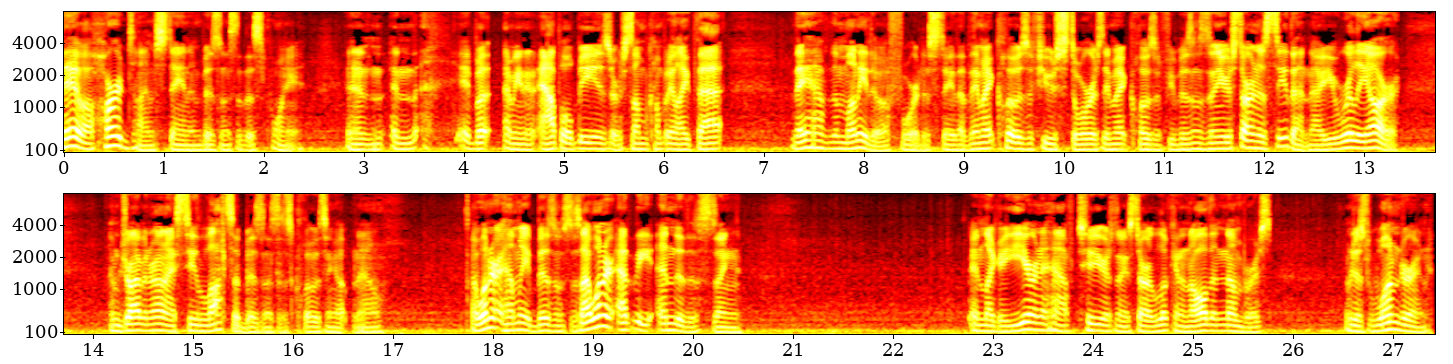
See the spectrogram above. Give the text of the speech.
they have a hard time staying in business at this point. And and eh, but I mean, an Applebee's or some company like that, they have the money to afford to stay that. They might close a few stores, they might close a few businesses, and you're starting to see that now. You really are. I'm driving around, I see lots of businesses closing up now I wonder how many businesses. I wonder at the end of this thing, in like a year and a half, two years, when I start looking at all the numbers, I'm just wondering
